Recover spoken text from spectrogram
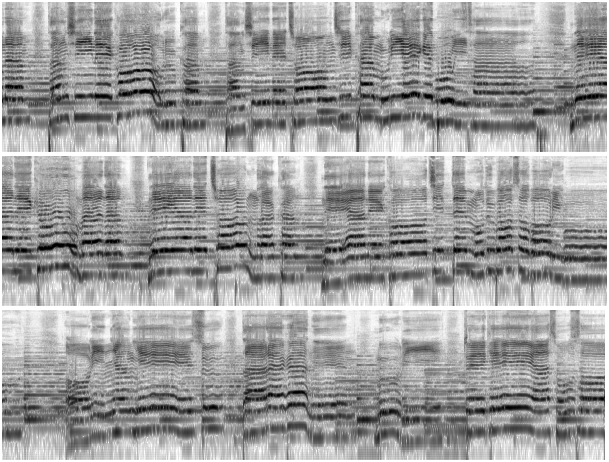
당신의 거룩함 당신의 정직함 우리에게 보이사. 내 안에 교만함 내 험악함. 내 안에 거짓된 모두 벗어버리고 어린 양 예수 따라가는 무리 되게 하소서.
